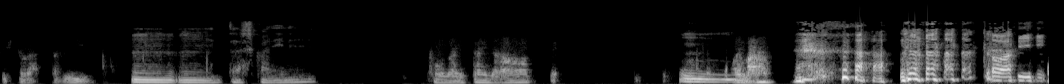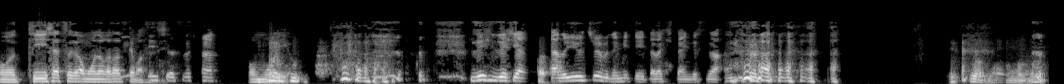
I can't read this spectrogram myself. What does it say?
す人だったり、うん。うん。確かにね。そうなりたいなってうん。思います。かわいい。もう T シャツが物語ってます T ね。シャツが。重いよ。ぜひぜひ、あの、YouTube で見ていただきたいんですが。ですよね。もうね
